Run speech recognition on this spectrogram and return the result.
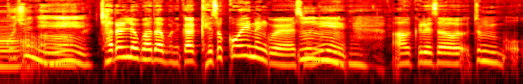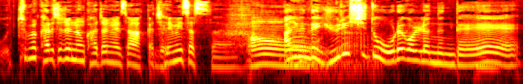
어, 꾸준히. 잘하려고 하다 보니까 계속 꼬이는 거예요, 손이. 음, 아, 그래서 좀 춤을 가르쳐 주는 과정에서 아까 재밌었어요. 어. 아니 근데 유리 씨도 오래 걸렸는데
